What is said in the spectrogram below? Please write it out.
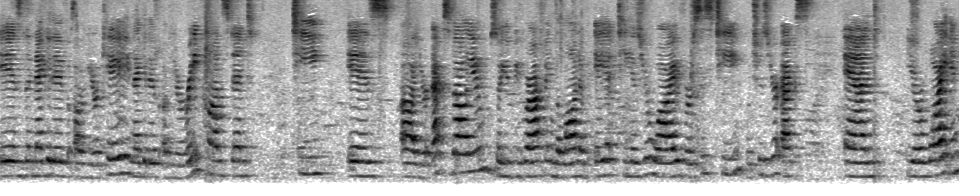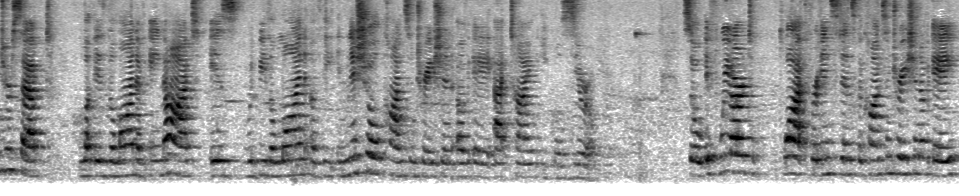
is the negative of your k, negative of your rate constant, t is uh, your x value, so you'd be graphing the ln of a at t as your y versus t, which is your x, and your y-intercept is the ln of a naught is would be the ln of the initial concentration of a at time equals zero. So if we are to plot, for instance, the concentration of A,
